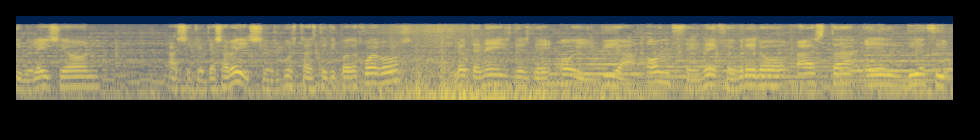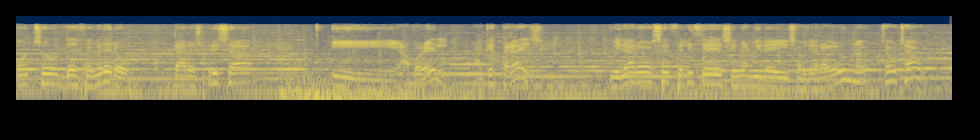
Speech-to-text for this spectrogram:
Civilization, Así que ya sabéis, si os gusta este tipo de juegos, lo tenéis desde hoy, día 11 de febrero, hasta el 18 de febrero. Daros prisa y a por él. ¿A qué esperáis? Cuidaros, sed felices y no olvidéis aullar a la luna. Chao, chao.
